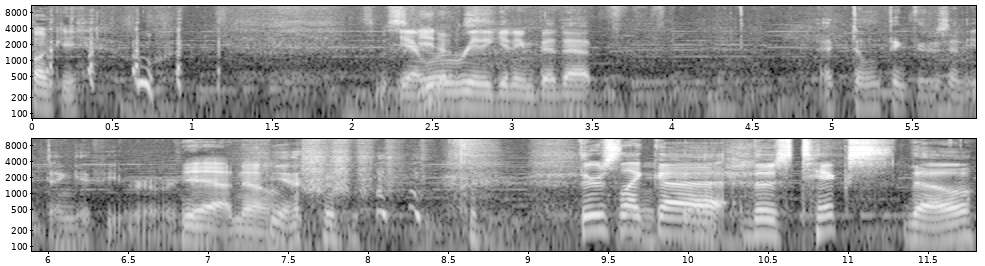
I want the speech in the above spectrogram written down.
Funky. yeah, we're really getting bit up. I don't think there's any dengue fever over here. Yeah, no. Yeah. there's like Oh, uh, those ticks though.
